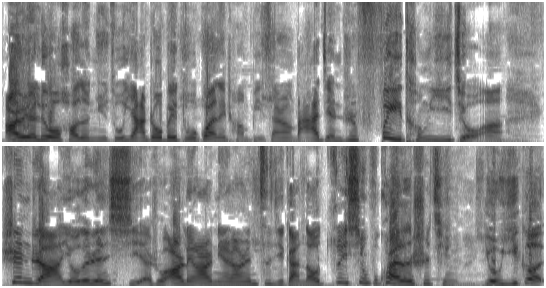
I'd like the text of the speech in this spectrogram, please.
二月六号的女足亚洲杯夺冠那场比赛，让大家简直沸腾已久啊！甚至啊，有的人写说，二零二二年让人自己感到最幸福快乐的事情有一个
